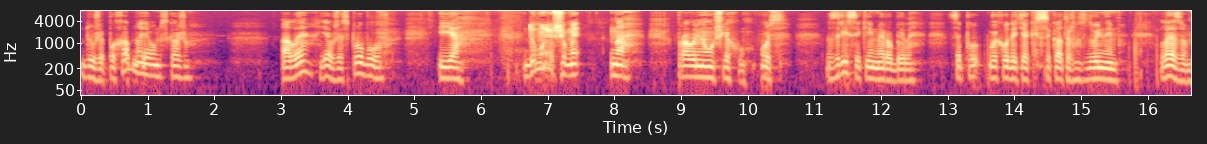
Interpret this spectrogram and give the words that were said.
дуже похабно, я вам скажу. Але я вже спробував. І я думаю, що ми на правильному шляху. Ось зріз, який ми робили. Це виходить як секатор з двойним лезом.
